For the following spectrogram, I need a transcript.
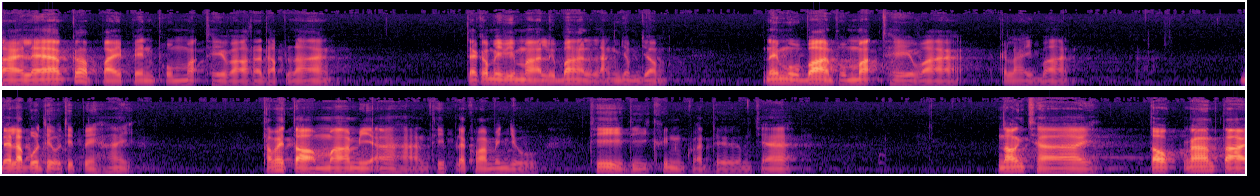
ตายแล้วก็ไปเป็นภูมิเทวาระดับล่าง แต่ก็มีวิมานหรือบ้านหลังย่อมๆ ในหมู่บ้านภูมิเทวาใกล้บ้าน ได้รับบุญที่อุทิศไปให้ทำให้ต่อมามีอาหารทิพย์และความเป็นอยู่ที่ดีขึ้นกว่าเดิมจ้า น้องชายตกน้ำตาย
